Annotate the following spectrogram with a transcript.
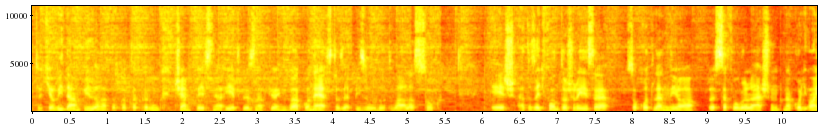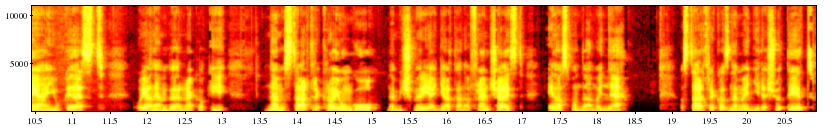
Hát, hogyha vidám pillanatokat akarunk csempészni a hétköznapjainkba, akkor ne ezt az epizódot válasszuk. És hát ez egy fontos része szokott lenni a összefoglalásunknak, hogy ajánljuk ezt olyan embernek, aki nem Star Trek rajongó, nem ismeri egyáltalán a franchise-t. Én azt mondám, hogy ne. A Star Trek az nem ennyire sötét,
